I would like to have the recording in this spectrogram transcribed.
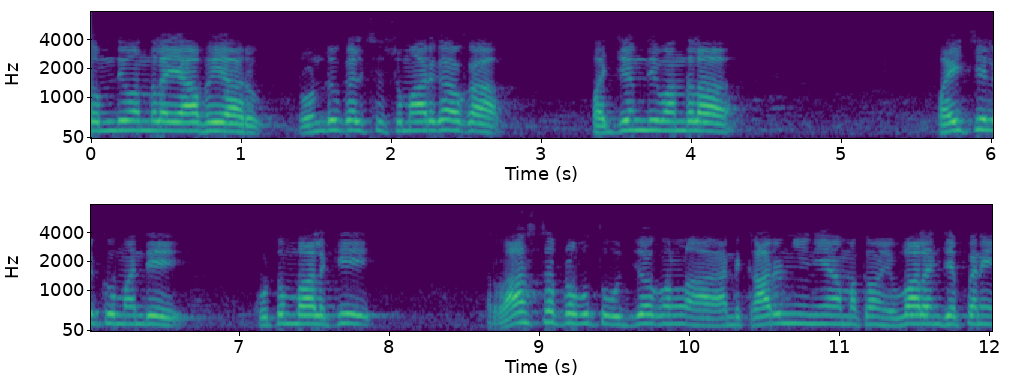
తొమ్మిది వందల యాభై ఆరు రెండు కలిసి సుమారుగా ఒక పద్దెనిమిది వందల పైచీలకు మంది కుటుంబాలకి రాష్ట్ర ప్రభుత్వ ఉద్యోగంలో అంటే కారుణ్య నియామకం ఇవ్వాలని చెప్పని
